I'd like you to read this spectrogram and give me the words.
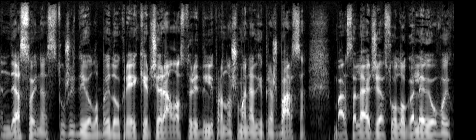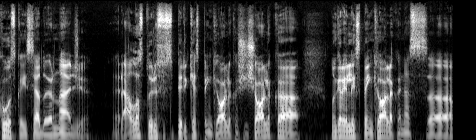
Endesoje, nes tų žaidėjų labai daug reikia ir čia Realas turi didelį pranašumą netgi prieš Barsą. Barsą leidžia suolo galėjo vaikus, kai sėdo ir Nadžiui. Realas turi susipirkęs 15-16, nu gerai, liks 15, nes uh,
